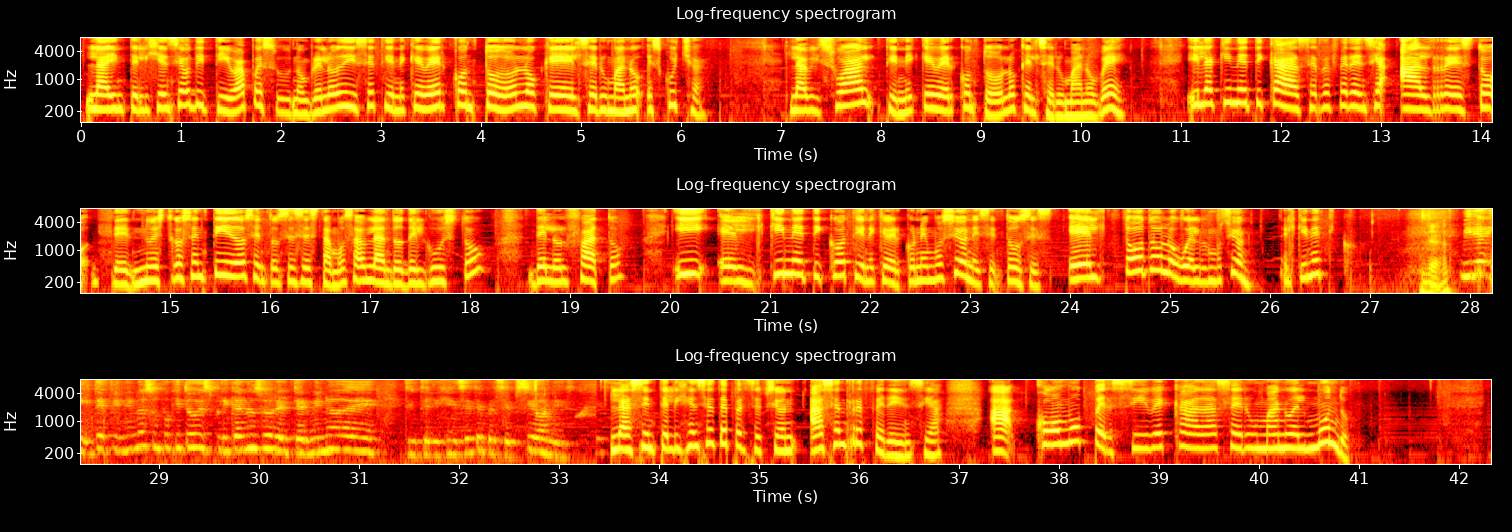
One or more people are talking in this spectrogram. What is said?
La inteligencia auditiva, pues su nombre lo dice, tiene que ver con todo lo que el ser humano escucha. La visual tiene que ver con todo lo que el ser humano ve y la cinética hace referencia al resto de nuestros sentidos, entonces estamos hablando del gusto, del olfato y el kinético tiene que ver con emociones, entonces el todo lo vuelve emoción, el kinético. Mira, defínenos un poquito, explícanos sobre el término de inteligencias de percepciones. Las inteligencias de percepción hacen referencia a cómo percibe cada ser humano el mundo.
